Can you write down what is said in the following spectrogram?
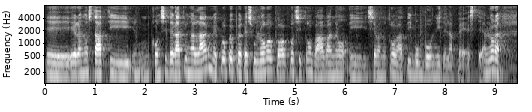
eh, erano stati considerati un allarme proprio perché sul loro corpo si, trovavano, i, si erano trovati i bubboni della peste. Allora,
